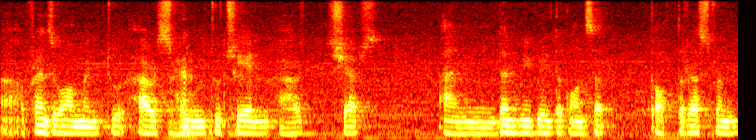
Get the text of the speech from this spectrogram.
uh, French government to our school to train our chefs. And then we built the concept of the restaurant.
